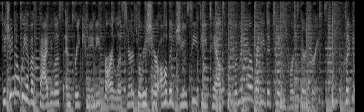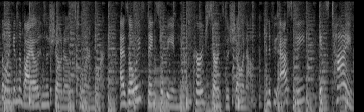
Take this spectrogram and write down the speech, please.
Did you know we have a fabulous and free community for our listeners where we share all the juicy details for women who are ready to take towards their dreams? Click at the link in the bio in the show notes to learn more. As always, thanks for being here. Courage starts with showing up. And if you ask me, it's time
